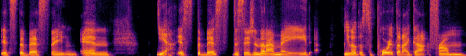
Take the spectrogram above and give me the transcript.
it's the best thing. And yeah, it's the best decision that I made. You know, the support that I got from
